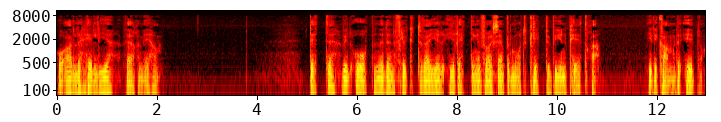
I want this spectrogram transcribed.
og alle hellige være med ham. Dette vil åpne den fluktveier i retningen for eksempel mot klippebyen Petra i det gamle Edom.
